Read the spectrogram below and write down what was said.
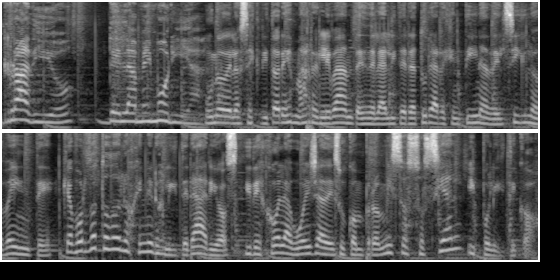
Radio de la memoria. Uno de los escritores más relevantes de la literatura argentina del siglo XX, que abordó todos los géneros literarios y dejó la huella de su compromiso social y político.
